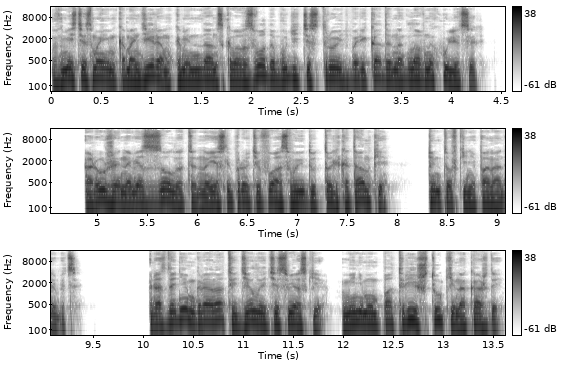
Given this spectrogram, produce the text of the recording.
вместе с моим командиром комендантского взвода будете строить баррикады на главных улицах. Оружие на вес золота, но если против вас выйдут только танки, Винтовки не понадобится. Раздадим гранаты, делайте связки. Минимум по три штуки на каждой.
